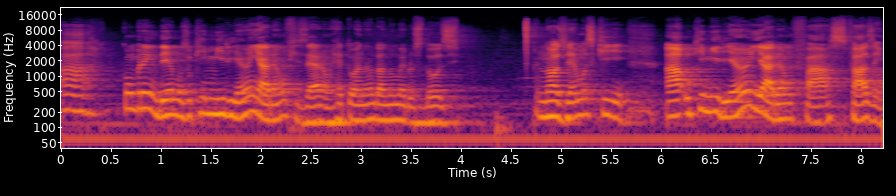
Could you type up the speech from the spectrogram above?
ah, compreendemos o que Miriam e Arão fizeram, retornando a Números 12, nós vemos que ah, o que Miriam e Arão faz, fazem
